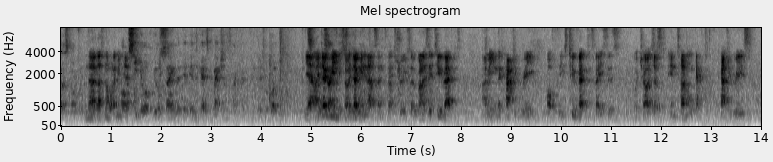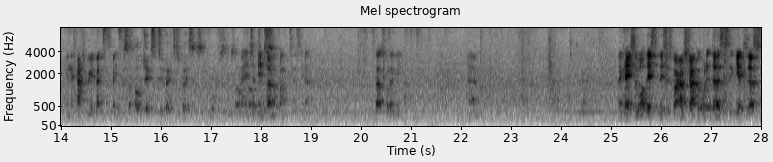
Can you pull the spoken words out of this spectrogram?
that's not what you No, that's not what I mean. Yeah, Obviously, you're, you're saying that it indicates connections like. What, yeah I don't mean. So I don't mean in that sense. That's true. So when I say two vect, I mean the category of these two vector spaces, which are just internal categories in the category of vector spaces. so objects are 2 vector spaces and morphisms are Uh, inter- functions. internal functors, yeah. So that's what I mean. Um, okay, so what this this is quite abstract, but what it does is it gives us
